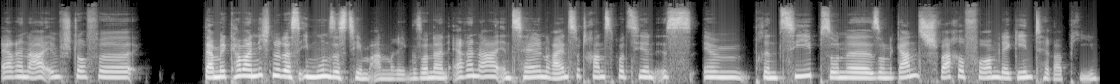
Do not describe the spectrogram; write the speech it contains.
RNA-Impfstoffe damit kann man nicht nur das Immunsystem anregen, sondern RNA in Zellen reinzutransportieren ist im Prinzip so eine, so eine ganz schwache Form der Gentherapie.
